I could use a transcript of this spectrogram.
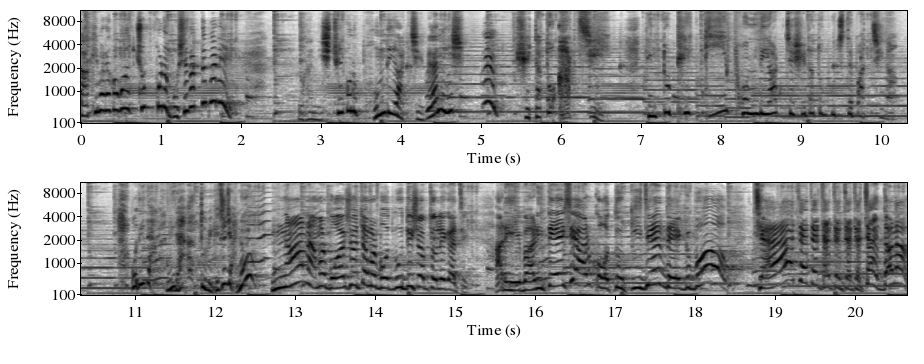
কাকিমারা কখনো চুপ করে বসে থাকতে পারে? ওরা নিশ্চয়ই কোনো ফোন দিয়ে আটছে জানিস? হুম, সেটা তো আটছে কিন্তু ঠিক কি ফোন দিয়ে আটছে সেটা তো বুঝতে পারছি না। ও দিদা দিদা তুমি কিছু জানো? না না আমার বয়স হচ্ছে আমার বোধ বুদ্ধি সব চলে গেছে। আর এ বাড়িতে এসে আর কত কি যে দেখব? চা চা চা চা চা চা চা দাঁড়াও।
